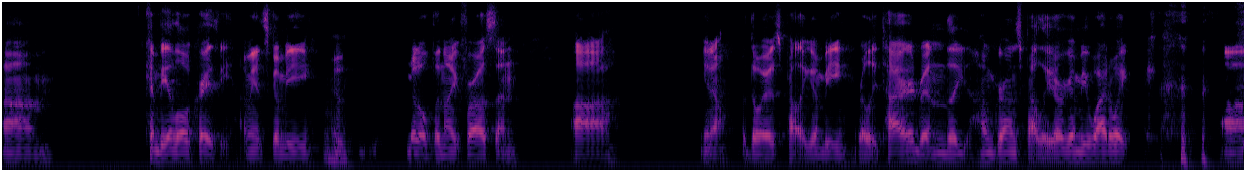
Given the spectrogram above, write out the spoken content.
um can be a little crazy. I mean it's gonna be Mhm. middle of the night for us and uh you know, Bedoya is probably going to be really tired, and the homegrowns probably are going to be wide awake. Um,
